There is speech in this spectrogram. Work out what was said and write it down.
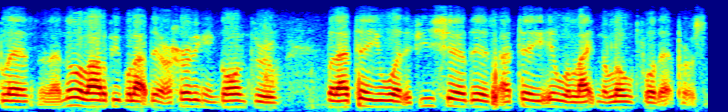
blessed. And I know a lot of people out there are hurting and going through but I tell you what, if you share this, I tell you it will lighten the load for that person.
